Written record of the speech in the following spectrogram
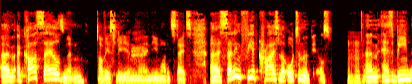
um, a car salesman, obviously in, uh, in the United States, uh, selling Fiat Chrysler automobiles, um, has been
